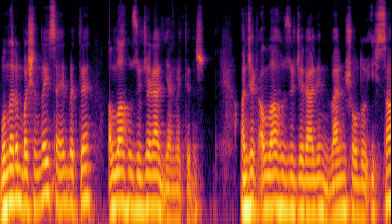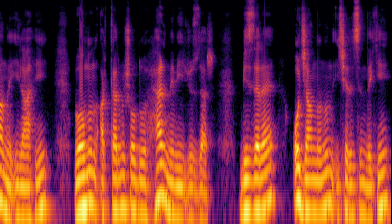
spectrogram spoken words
Bunların başında ise elbette Allahu Zülcelal gelmektedir. Ancak Allahu Zülcelal'in vermiş olduğu ihsanı ilahi ve onun aktarmış olduğu her nevi cüzler bizlere o canlının içerisindeki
